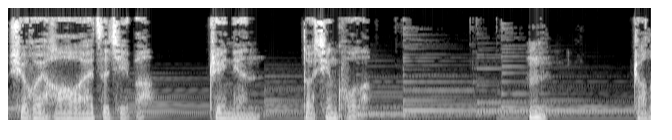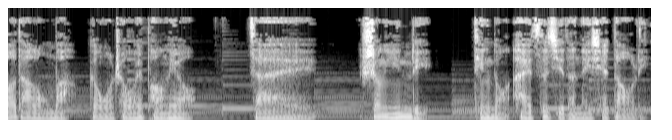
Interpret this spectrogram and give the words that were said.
学会好好爱自己吧。这一年都辛苦了。嗯，找到大龙吧，跟我成为朋友，在声音里听懂爱自己的那些道理。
